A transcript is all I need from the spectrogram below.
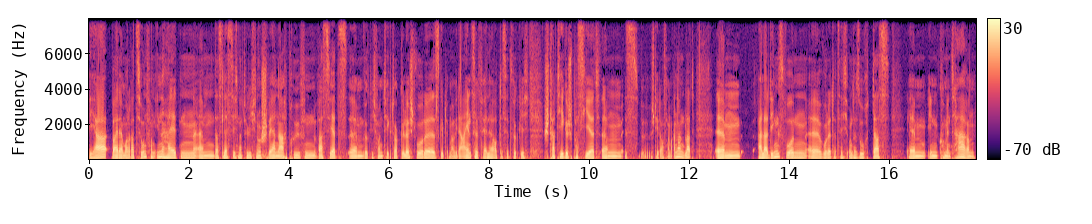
Ja, bei der Moderation von Inhalten, ähm, das lässt sich natürlich nur schwer nachprüfen, was jetzt ähm, wirklich von TikTok gelöscht wurde. Es gibt immer wieder Einzelfälle, ob das jetzt wirklich strategisch passiert, ähm, ist, steht auf einem anderen Blatt. Ähm, allerdings wurden, äh, wurde tatsächlich untersucht, dass ähm, in Kommentaren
